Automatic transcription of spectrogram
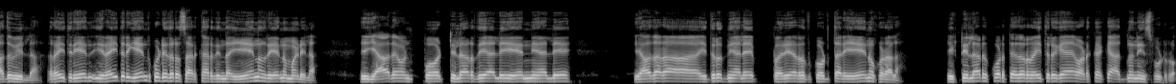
ಅದು ಇಲ್ಲ. ರೈತರು ಏನು ರೈತರಿಗೆ ಏನು ಕೊಟ್ಟಿದ್ರು ಸರ್ಕಾರದಿಂದ ಏನಂದ್ರೆ ಏನು ಮಾಡಿಲ್ಲ. ಈಗ ಯಾವುದೇ ಒಂದು ಪೋ ಟಿಲ್ಲರ್ದೇ ಆಗಲಿ ಏನೇ ಆಗಲಿ ಯಾವ್ದಾರ ಇದ್ರದ್ನೇ ಆಗಲಿ ಪರಿಹಾರದ ಕೊಡ್ತಾರೆ ಏನು ಕೊಡಲ್ಲ. ಈಗ ಟಿಲ್ಲರ್ ಕೊಡ್ತಾ ಇದ್ರು ರೈತರಿಗೆ ಹೊಡ್ಕಕ್ಕೆ ಅದನ್ನು ನಿಲ್ಲಿಸ್ಬಿಟ್ರು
